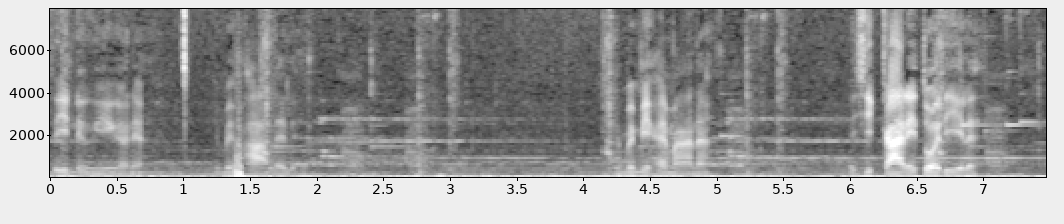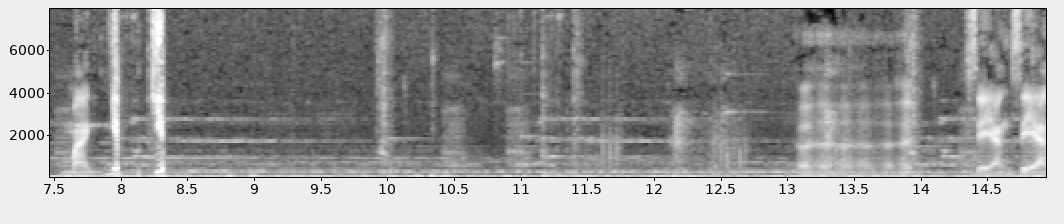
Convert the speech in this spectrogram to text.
ตีหนึ่งเองเหรอเนี่ยยังไม่ผ่านเลยเลยยังไม่มีใครมานะไอชิก้านี่ตัวดีเลย มาเงียบกิ๊บเฮ้เฮ้ยเฮ้ยเฮ้ยเฮ้ยเสียงเสียง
